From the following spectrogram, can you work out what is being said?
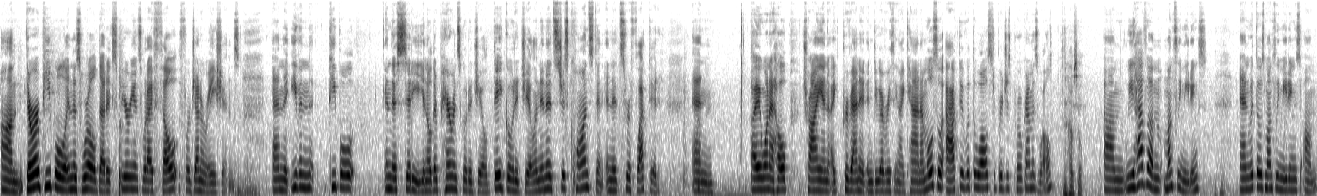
um, there are people in this world that experience what I felt for generations, and even people in this city, you know, their parents go to jail, they go to jail, and, and it's just constant and it's reflected. And I want to help try and I prevent it and do everything I can. I'm also active with the Walls to Bridges program as well. How so? Um, we have um, monthly meetings, and with those monthly meetings, um,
